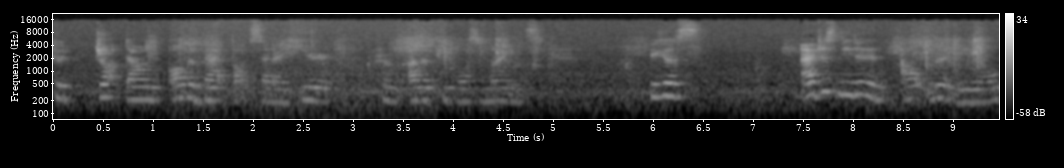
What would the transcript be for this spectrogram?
to jot down all the bad thoughts that I hear from other people's minds. Because I just needed an outlet, you know,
